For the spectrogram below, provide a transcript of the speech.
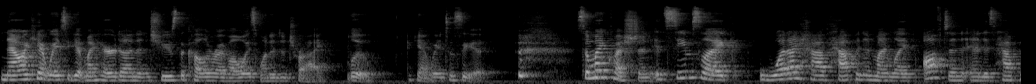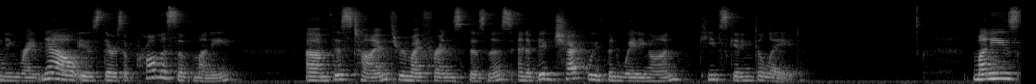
Now I can't wait to get my hair done and choose the color I've always wanted to try blue. I can't wait to see it. so, my question it seems like what I have happen in my life often and is happening right now is there's a promise of money um, this time through my friend's business, and a big check we've been waiting on keeps getting delayed. Money's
